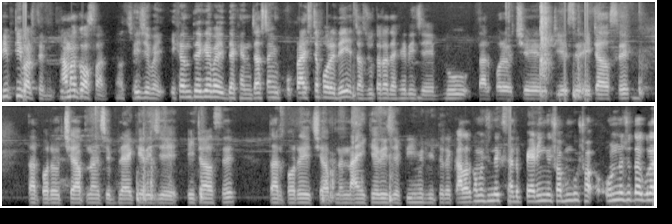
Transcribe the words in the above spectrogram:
ফিফটি পার্সেন্ট ধামাকা অফার এই যে ভাই এখান থেকে ভাই দেখেন জাস্ট আমি প্রাইসটা পরে দিই জাস্ট জুতাটা দেখে দিই যে ব্লু তারপরে হচ্ছে টিএস এইটা আছে। তারপরে হচ্ছে আপনার যে ব্ল্যাকের এই যে এটা আছে, তারপরে হচ্ছে আপনার নাইকের এই যে ক্রিমের ভিতরে কালার কম্বিনেশন দেখছেন? একটা প্যাডিং এর সব অন্য জুতাগুলো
